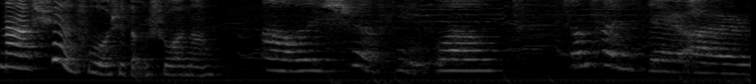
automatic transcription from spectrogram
那炫富是怎么说呢？Oh, what is 炫富? Well, sometimes there are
